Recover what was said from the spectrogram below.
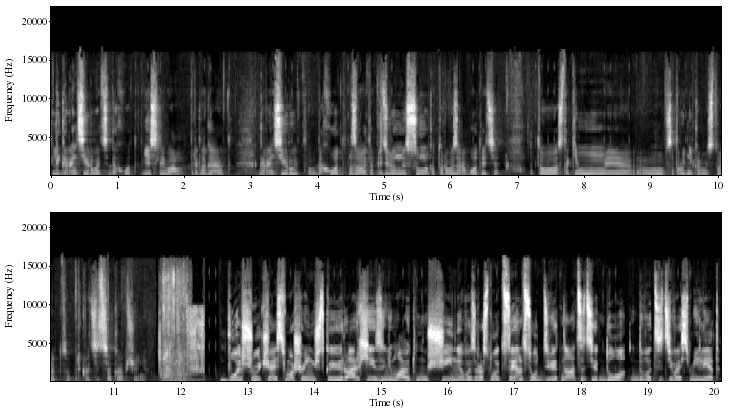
или гарантировать доход. Если вам предлагают, гарантируют доход, называют определенные суммы, которые вы заработаете, то с такими сотрудниками стоит прекратить всякое общение. Большую часть мошеннической иерархии занимают мужчины. Возрастной ценз от 19 до 28 лет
